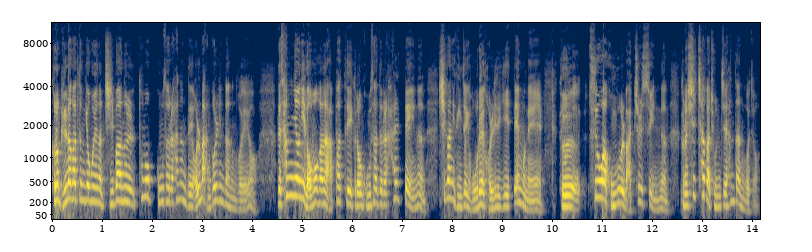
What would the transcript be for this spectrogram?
그런 빌라 같은 경우에는 집안을 토목 공사를 하는데 얼마 안 걸린다는 거예요. 근데 3년이 넘어가는 아파트의 그런 공사들을 할 때에는 시간이 굉장히 오래 걸리기 때문에 그 수요와 공급을 맞출 수 있는 그런 시차가 존재한다는 거죠.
